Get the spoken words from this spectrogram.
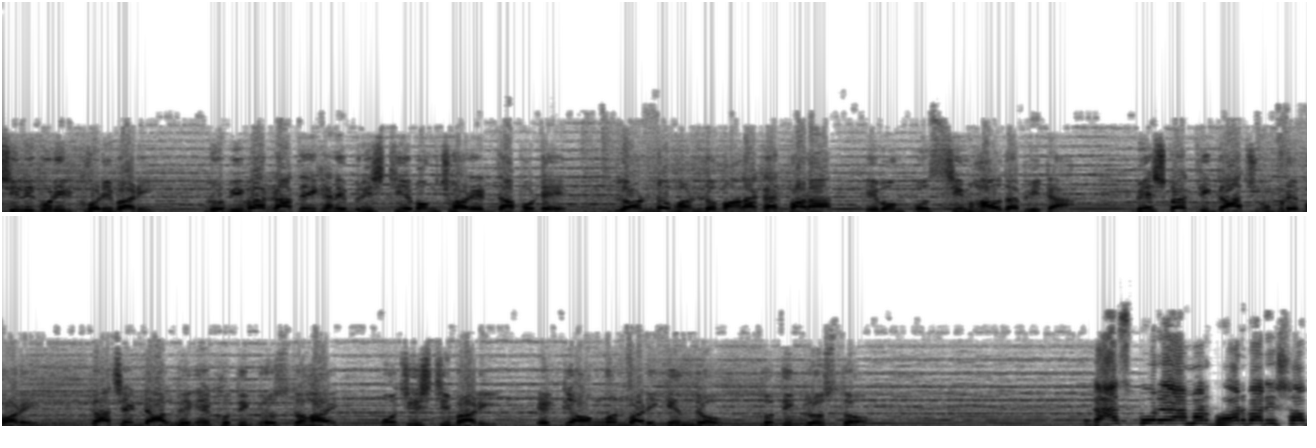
শিলিগুড়ির খড়িবাড়ি। রবিবার রাতে এখানে বৃষ্টি এবং ঝড়ের দাপটে লন্ডভণ্ড বালাকার পাড়া এবং পশ্চিম হাওদা ভিটা। বেশ কয়েকটি গাছ উপড়ে পড়ে। গাছের ডাল ভেঙে ক্ষতিগ্রস্ত হয় পঁচিশটি বাড়ি একটি অঙ্গনবাড়ি কেন্দ্র ক্ষতিগ্রস্ত। গাছ পরে আমার ঘর বাড়ি সব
